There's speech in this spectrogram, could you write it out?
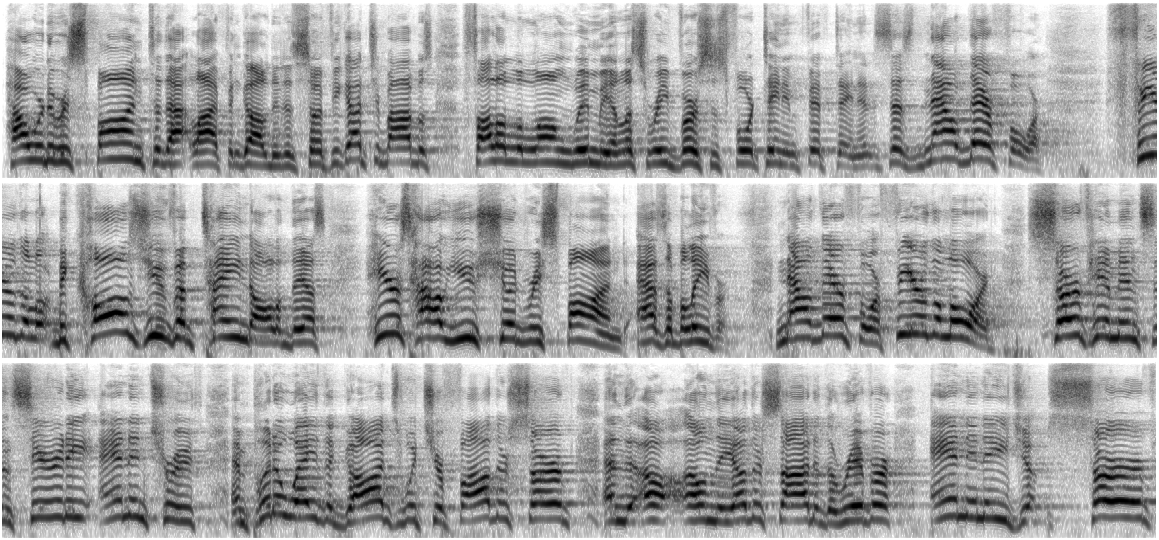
How we're to respond to that life and godliness. So if you got your Bibles, follow along with me and let's read verses 14 and 15. And it says, Now therefore, Fear the Lord. Because you've obtained all of this, here's how you should respond as a believer. Now, therefore, fear the Lord, serve him in sincerity and in truth, and put away the gods which your fathers served and the, uh, on the other side of the river and in Egypt. Serve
